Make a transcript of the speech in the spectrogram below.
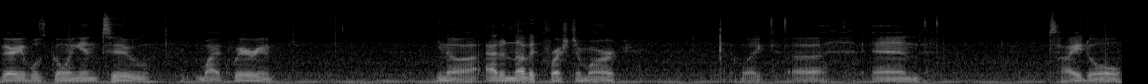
variables going into my query you know add another question mark like uh, and title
